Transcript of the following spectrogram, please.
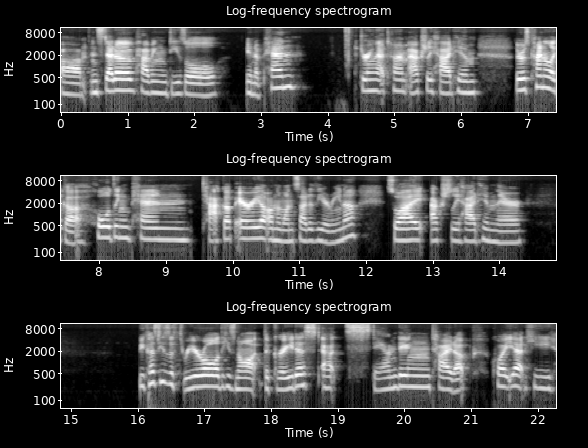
um, instead of having Diesel in a pen, during that time. I actually had him. There was kind of like a holding pen tack up area on the one side of the arena. So I actually had him there because he's a three year old. He's not the greatest at standing tied up quite yet. He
